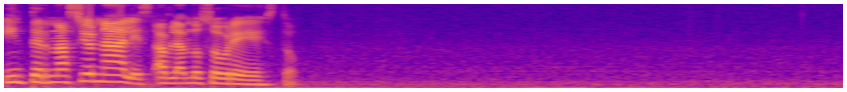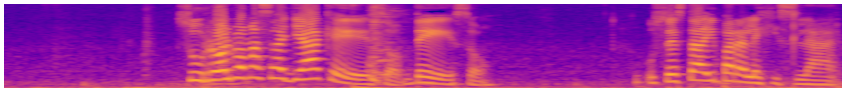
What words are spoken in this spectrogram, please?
internacionales hablando sobre esto. Su rol va más allá que eso, de eso. Usted está ahí para legislar,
